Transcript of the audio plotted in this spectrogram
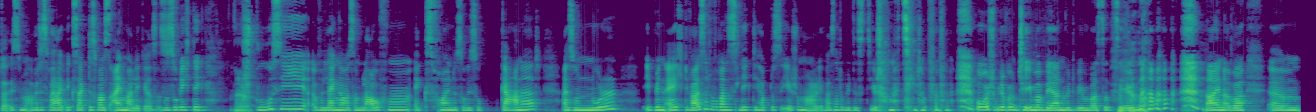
da ist man, aber das war, wie gesagt, das war was Einmaliges. Also so richtig ja. Spusi, länger was am Laufen, Ex-Freunde sowieso gar nicht. Also null. Ich bin echt, ich weiß nicht, woran es liegt. Ich habe das eh schon mal, ich weiß nicht, ob ich das dir schon mal erzählt habe, wo wir schon wieder beim Thema wären, mit wem was erzählen. Nein, aber ähm,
